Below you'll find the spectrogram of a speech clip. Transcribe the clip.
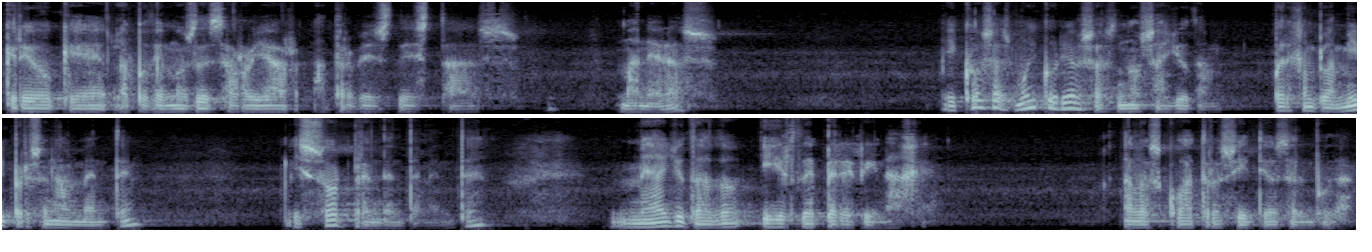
creo que la podemos desarrollar a través de estas maneras. Y cosas muy curiosas nos ayudan. Por ejemplo, a mí personalmente, y sorprendentemente, me ha ayudado ir de peregrinaje a los cuatro sitios del Buda.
